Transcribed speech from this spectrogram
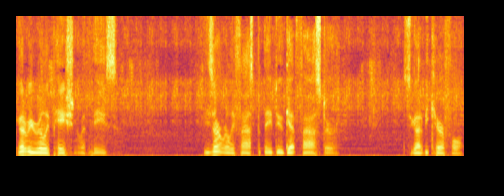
You gotta be really patient with these. These aren't really fast, but they do get faster. So you gotta be careful.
